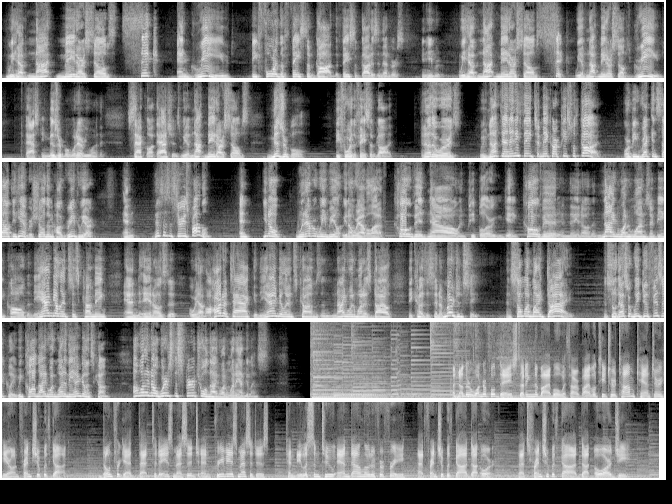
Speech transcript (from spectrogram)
we have not made ourselves sick and grieved before the face of God. The face of God is in that verse in Hebrew. We have not made ourselves sick. We have not made ourselves grieved, fasting, miserable, whatever you want to think, sackcloth, ashes. We have not made ourselves miserable before the face of God. In other words, we've not done anything to make our peace with God or be reconciled to Him or show them how grieved we are. And this is a serious problem. And, you know, whenever we real, you know, we have a lot of COVID now and people are getting COVID and the, you know, the 911s are being called and the ambulance is coming and, you know, the, we have a heart attack and the ambulance comes and 911 is dialed because it's an emergency and someone might die. And so that's what we do physically. We call 911 and the ambulance come. I want to know where's the spiritual 911 ambulance? Another wonderful day studying the Bible with our Bible teacher Tom Cantor here on Friendship with God. Don't forget that today's message and previous messages can be listened to and downloaded for free at friendshipwithgod.org. That's friendshipwithgod.org.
